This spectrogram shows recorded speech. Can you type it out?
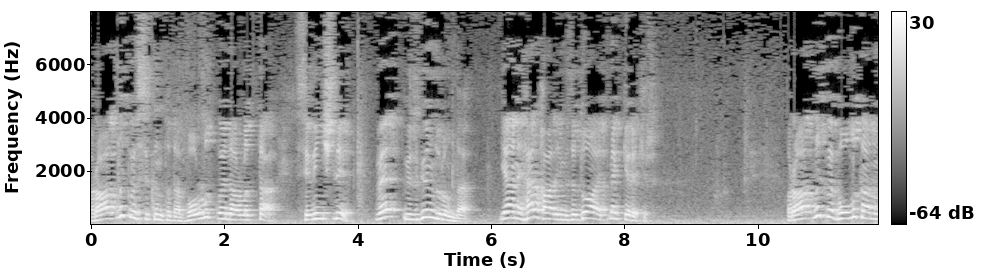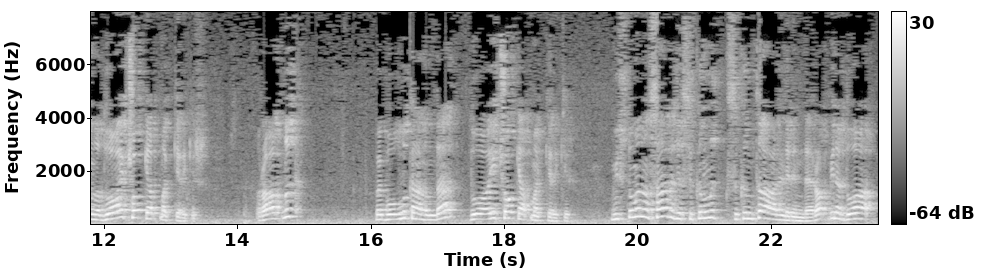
Rahatlık ve sıkıntıda, borluk ve darlıkta, sevinçli ve üzgün durumda yani her halimizde dua etmek gerekir. Rahatlık ve bolluk anında duayı çok yapmak gerekir. Rahatlık ve bolluk anında duayı çok yapmak gerekir. Müslümanın sadece sıkıntık, sıkıntı hallerinde Rabbine dua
